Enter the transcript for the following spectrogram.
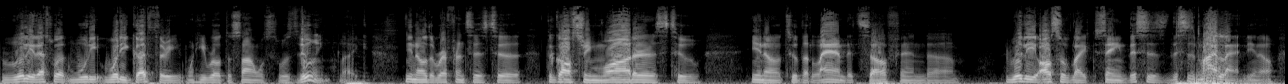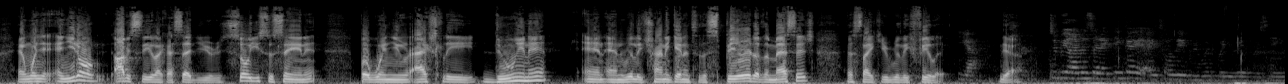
really that's what Woody Woody Guthrie when he wrote the song was was doing. Like you know the references to the Gulf Stream waters to you know to the land itself and. Um, really also like saying this is this is my land you know and when you, and you don't obviously like i said you're so used to saying it but when you're actually doing it and and really trying to get into the spirit of the message it's like you really feel it Yeah. yeah To be honest, I think I, I totally agree with what you guys were saying.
